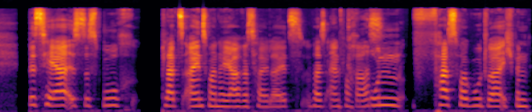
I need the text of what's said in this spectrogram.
bisher ist das Buch Platz 1 meiner Jahreshighlights, weil es einfach Krass. unfassbar gut war. Ich bin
